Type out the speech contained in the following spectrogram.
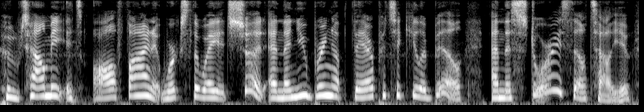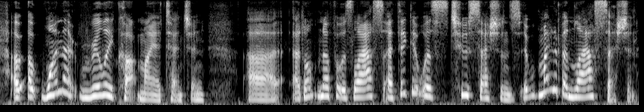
who tell me it's all fine. It works the way it should, and then you bring up their particular bill and the stories they'll tell you. Uh, uh, one that really caught my attention. Uh, I don't know if it was last. I think it was two sessions. It might have been last session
